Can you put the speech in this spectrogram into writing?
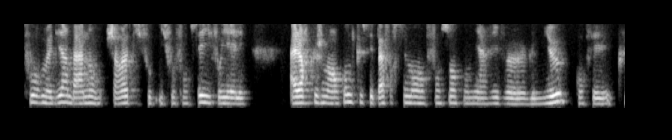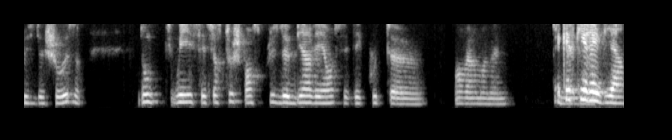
pour me dire, bah non, Charlotte, il faut, il faut foncer, il faut y aller alors que je me rends compte que c'est pas forcément en fonçant qu'on y arrive euh, le mieux, qu'on fait plus de choses. Donc oui, c'est surtout, je pense, plus de bienveillance et d'écoute euh, envers moi-même. Et qu'est-ce qui revient?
